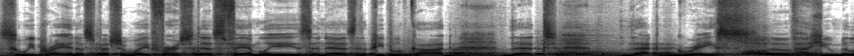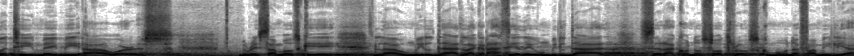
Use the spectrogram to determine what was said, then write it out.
So we pray in a special way first as families and as the people of God that that grace of humility may be ours. Rezamos que la humildad, la gracia de humildad será con nosotros como una familia.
